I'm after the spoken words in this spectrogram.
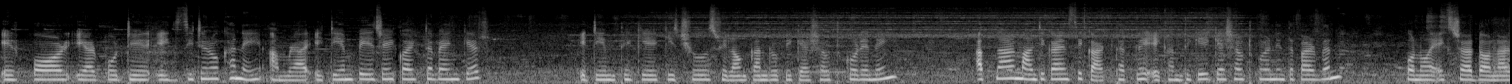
এরপর এয়ারপোর্টের এক্সিটের ওখানেই আমরা এটিএম পেয়ে যাই কয়েকটা ব্যাংকের এটিএম থেকে কিছু শ্রীলঙ্কান রুপি ক্যাশ আউট করে নেই। আপনার মাল্টি কারেন্সি কার্ড থাকলে এখান থেকেই ক্যাশ আউট করে নিতে পারবেন। কোনো এক্সট্রা ডলার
